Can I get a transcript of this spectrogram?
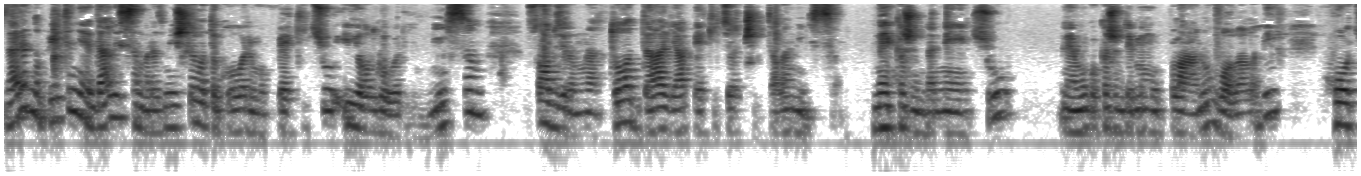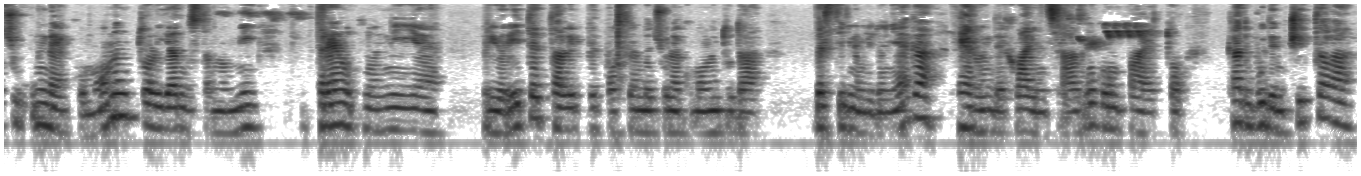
Naredno pitanje je da li sam razmišljala da govorim o Pekiću i odgovor je nisam, s obzirom na to da ja Pekića čitala nisam. Ne kažem da neću, ne mogu kažem da imam u planu, volela bih, hoću u nekom momentu, ali jednostavno mi trenutno nije prioritet, ali pretpostavljam da ću u nekom momentu da, da stignem i do njega. Verujem da je hvaljen s razlogom, pa eto, kad budem čitala,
